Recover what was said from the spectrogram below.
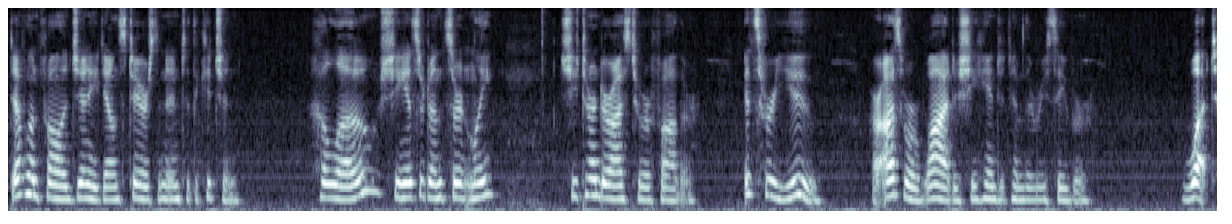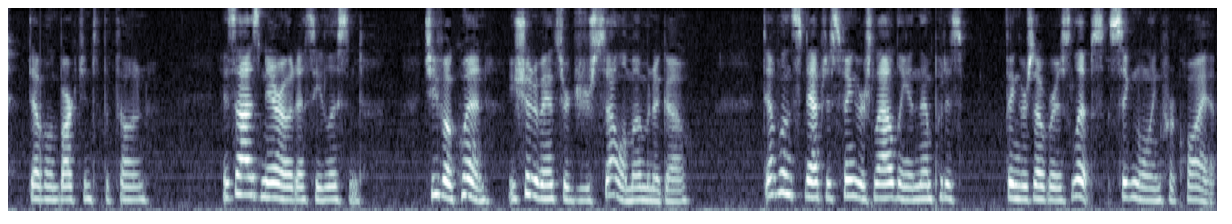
Devlin followed Jenny downstairs and into the kitchen. Hello? she answered uncertainly. She turned her eyes to her father. It's for you. Her eyes were wide as she handed him the receiver. What? Devlin barked into the phone. His eyes narrowed as he listened. Chief O'Quinn, you should have answered your cell a moment ago. Devlin snapped his fingers loudly and then put his fingers over his lips, signaling for quiet.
